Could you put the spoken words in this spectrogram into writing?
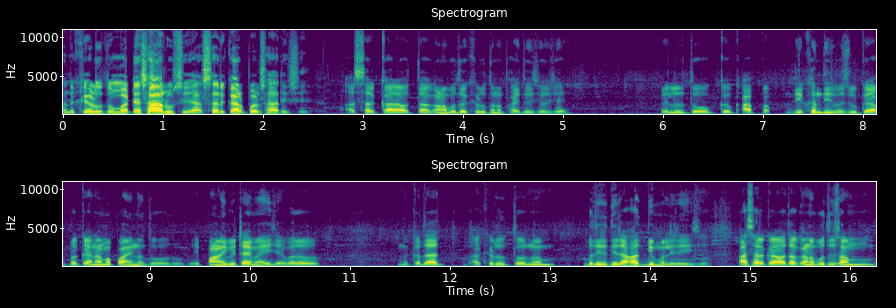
અને ખેડૂતો માટે સારું છે. આ સરકાર પણ સારી છે. આ સરકાર આવતા ઘણો બધો ખેડૂતોને ફાયદો થયો છે. પહેલું તો આ દેખનથી વસ્તુ કે આ પ્રકારનામાં પાણી નહોતું હોતું. એ પાણી બી ટાઈમે આવી જાય, બરાબર? અને કદાચ આ ખેડૂતોને બધી રીતની રાહત બી મળી રહી છે. આ સરકાર આવતા ઘણું બધું સામ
